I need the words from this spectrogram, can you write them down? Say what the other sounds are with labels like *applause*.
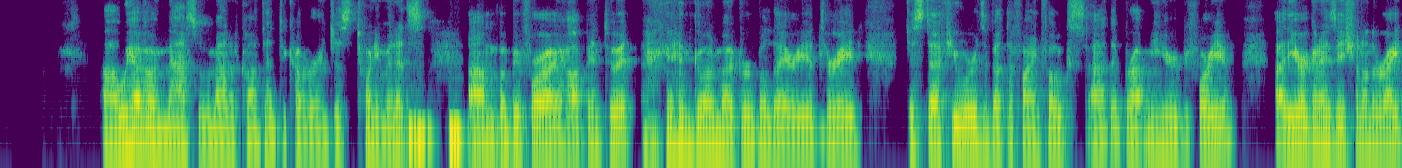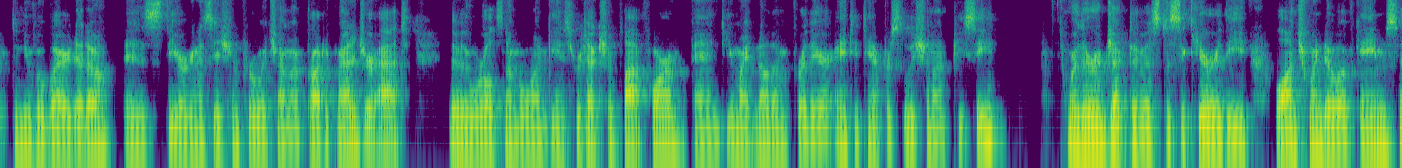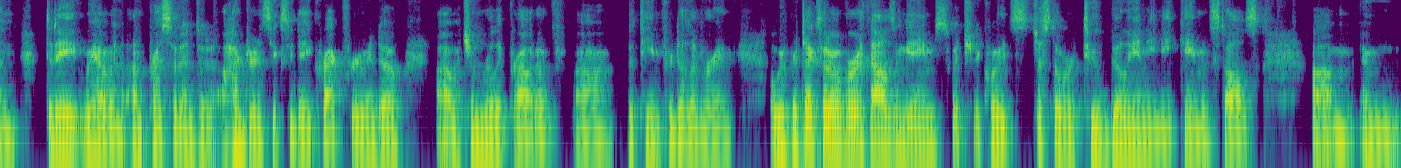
Uh, we have a massive amount of content to cover in just 20 minutes. Um, but before I hop into it *laughs* and go on my verbal diarrhea tirade, just a few words about the fine folks uh, that brought me here before you. Uh, the organization on the right, Denuvo by Irdeto, is the organization for which I'm a product manager at. They're the world's number one games protection platform, and you might know them for their anti-tamper solution on PC, where their objective is to secure the launch window of games. And to date, we have an unprecedented 160-day crack-free window, uh, which I'm really proud of uh, the team for delivering. We protected over a thousand games, which equates just over 2 billion unique game installs. Um, and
